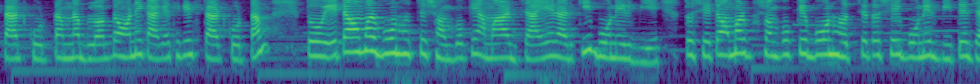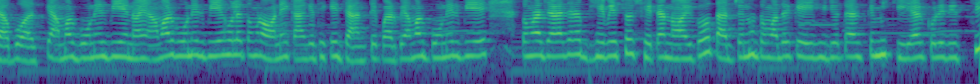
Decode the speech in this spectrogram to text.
স্টার্ট করতাম না, ব্লগটা অনেক আগে থেকেই স্টার্ট করতাম। তো এটাও আমার বোন হচ্ছে সম্পর্কে, আমার জায়ের আর কি বোনের বিয়ে। তো সেটা আমার সম্পর্কে বোন হচ্ছে, তো সেই বোনের বিয়েতে যাব আজকে। আমার বোনের বিয়ে নয়, আমার বোনের বিয়ে হলে তোমরা অনেক আগে থেকে জানতে পারবে। আমার বোনের বিয়ে তোমরা যারা যারা ভেবেছো সেটা নয়। গো, তার জন্য তোমাদেরকে এই ভিডিওতে আজকে আমি ক্লিয়ার করে দিচ্ছি।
